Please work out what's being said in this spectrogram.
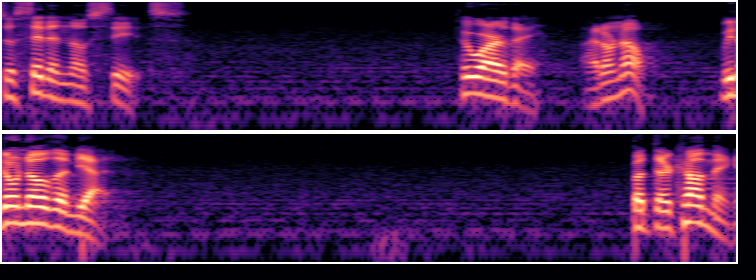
to sit in those seats. Who are they? I don't know. We don't know them yet. But they're coming.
